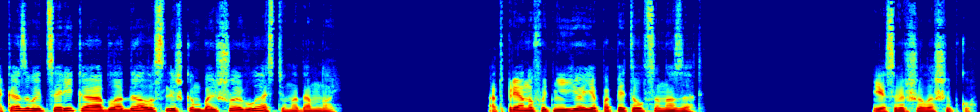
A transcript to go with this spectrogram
Оказывается, Рика обладала слишком большой властью надо мной. Отпрянув от нее, я попятился назад. Я совершил ошибку.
